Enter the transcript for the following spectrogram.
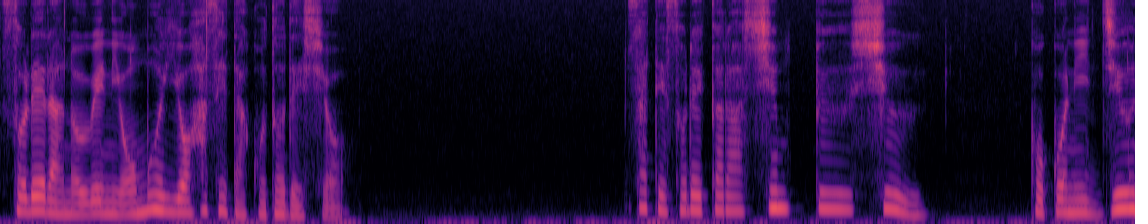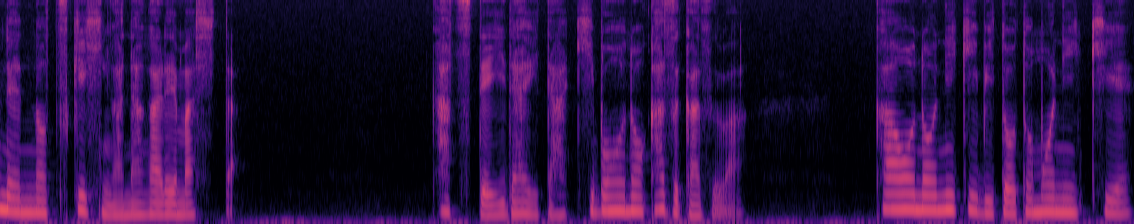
それらの上に思いを馳せたことでしょう。さてそれから春風秋ここに10年の月日が流れました。かつて抱いた希望の数々は顔のニキビとともに消え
